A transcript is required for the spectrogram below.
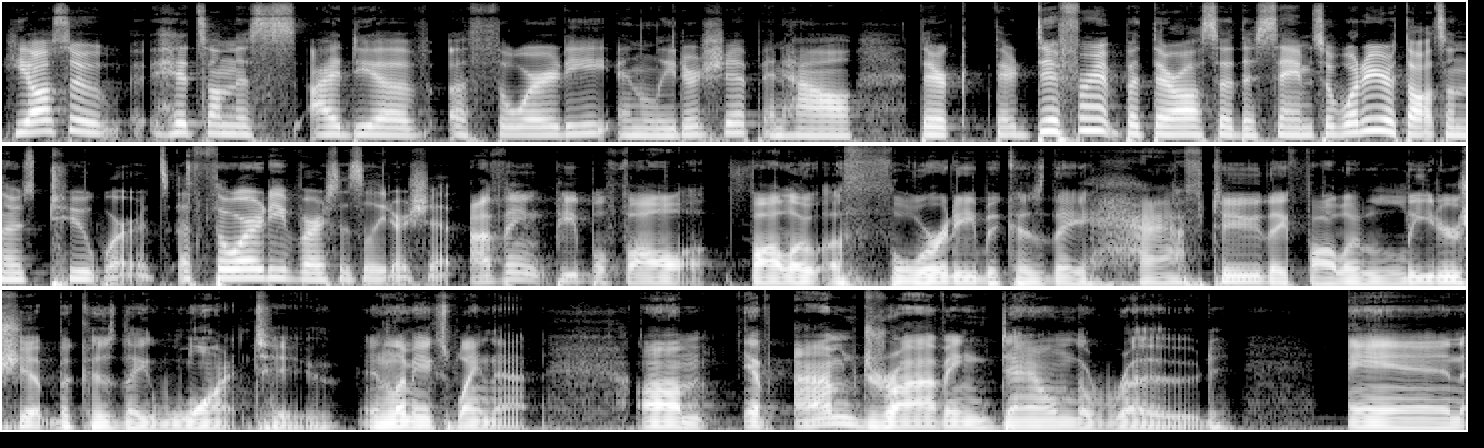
he also hits on this idea of authority and leadership and how they're they're different but they're also the same. So what are your thoughts on those two words? Authority versus leadership. I think people follow follow authority because they have to. They follow leadership because they want to. And let me explain that. Um, if I'm driving down the road and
